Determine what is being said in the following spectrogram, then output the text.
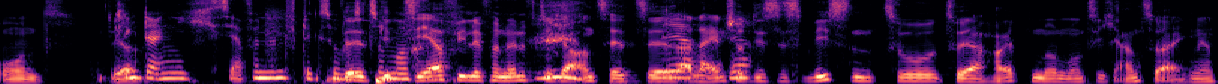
Und, ja. Klingt eigentlich sehr vernünftig, sowas es zu machen. Es gibt sehr viele vernünftige Ansätze. ja, Allein schon ja. dieses Wissen zu, zu erhalten und, und sich anzueignen,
